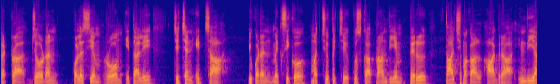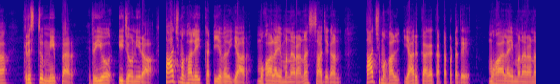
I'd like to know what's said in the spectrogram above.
Petra Jordan Colosseum Rome Italy Chichen Itza Yucatan Mexico Machu Picchu Cusco பிராந்தியம் பெரு தாஜ்மஹால் ஆக்ரா இந்தியா கிறிஸ்து மீப்பர் ரியோ டிஜோனிரா தாஜ்மஹாலை கட்டியவர் யார்? முகாலய மன்னரான ஷாஜகான். தாஜ்மஹால் யாருக்காக கட்டப்பட்டது? முகாலய மன்னரான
